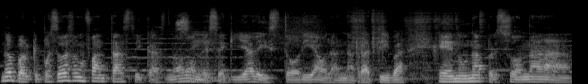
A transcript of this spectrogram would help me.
No, porque pues todas son fantásticas, ¿no? Donde seguía la historia o la narrativa en una persona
